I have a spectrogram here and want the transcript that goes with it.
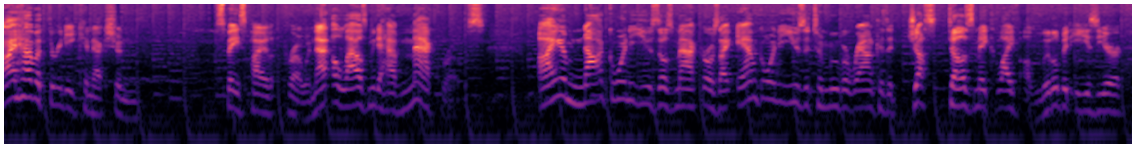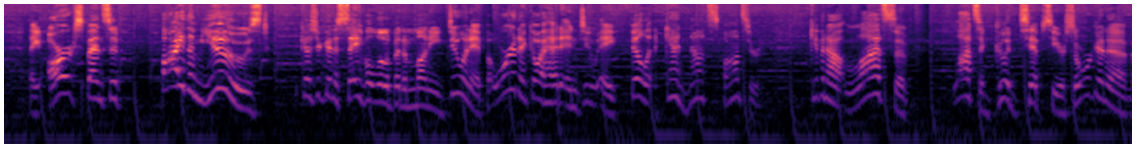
I have a 3D Connexion Space Pilot Pro, and that allows me to have macros. I am not going to use those macros. I am going to use it to move around because it just does make life a little bit easier. They are expensive. Buy them used because you're going to save a little bit of money doing it. But we're going to go ahead and do a fillet. Again, not sponsored. Giving out lots of lots of good tips here. So we're to...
